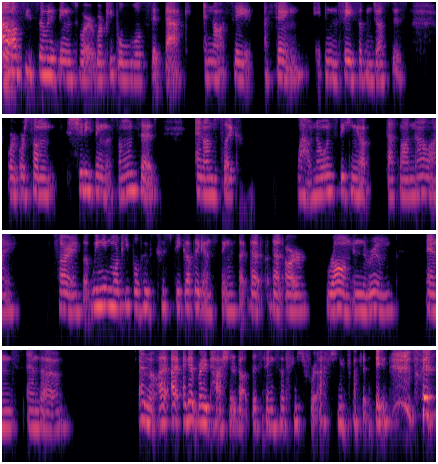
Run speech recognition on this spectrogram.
I'll see so many things where, where people will sit back and not say a thing in the face of injustice or, or some shitty thing that someone said. And I'm just like, wow, no one's speaking up. That's not an ally. Sorry, but we need more people who, who speak up against things that, that, that are wrong in the room. And, and, uh, I don't know. I, I get very passionate about this thing, so thank you for asking about it. Nate. but,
